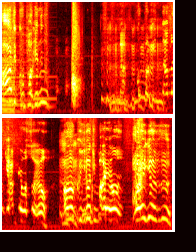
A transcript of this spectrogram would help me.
아직 곱하기는 나 곱하기 나누기 안 배웠어요. 아그 이러지 마요. 아 이게 그음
